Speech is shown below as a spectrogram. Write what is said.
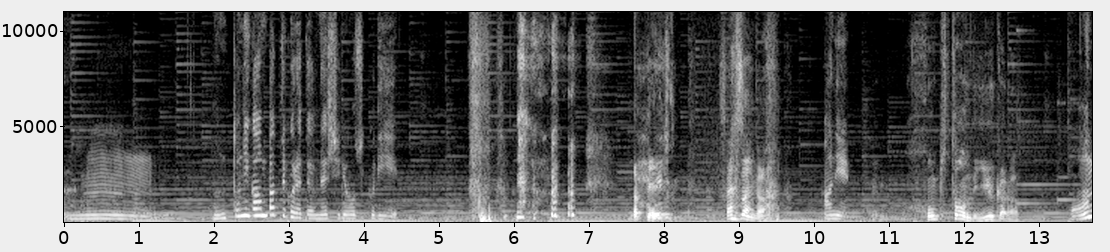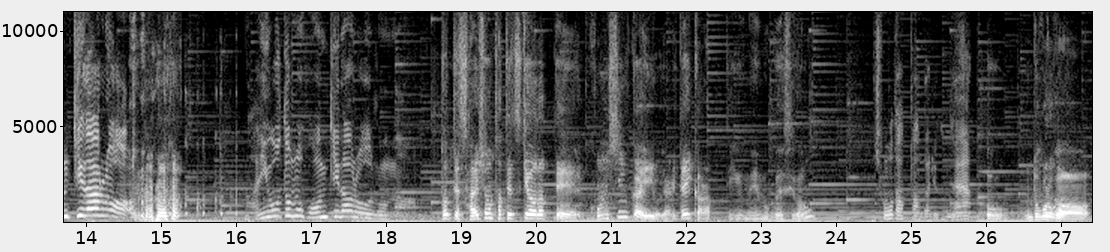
うーん。本当に頑張ってくれたよね資料作り。だってね、さやさんが兄本気トーンで言うから。本気だろう。何事も本気だろうそんなだって最初の立て付けはだって懇親会をやりたいからっていう名目ですよ。そうだったんだけどねそう。ところが、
